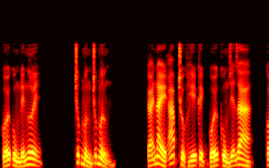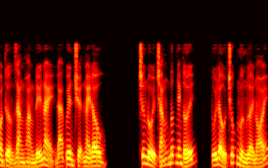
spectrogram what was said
Cuối cùng đến ngươi chúc mừng chúc mừng. Cái này áp chụp hí kịch cuối cùng diễn ra, còn tưởng rằng hoàng đế này đã quên chuyện này đâu. Trương đổi trắng bước nhanh tới, túi đầu chúc mừng lời nói.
